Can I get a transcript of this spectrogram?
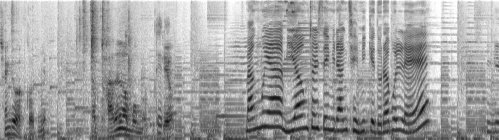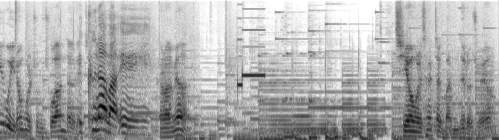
챙겨왔거든요. 일단 반응 한번 볼게요. 망무야 미아홍철 쌤이랑 재밌게 놀아볼래? 숨기고 이런 걸 좀 좋아한다 그랬잖아요. 그나마 예, 예. 그러면 지형을 살짝 만들어줘요.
